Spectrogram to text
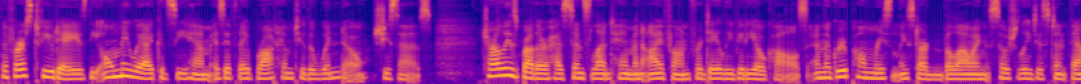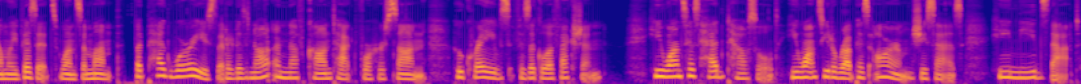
The first few days, the only way I could see him is if they brought him to the window, she says. Charlie's brother has since lent him an iPhone for daily video calls, and the group home recently started allowing socially distant family visits once a month. But Peg worries that it is not enough contact for her son, who craves physical affection. He wants his head tousled. He wants you to rub his arm, she says. He needs that.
